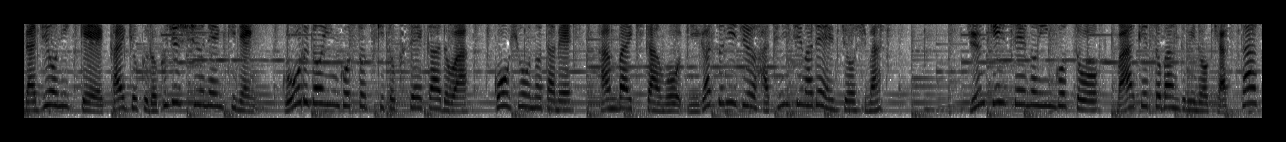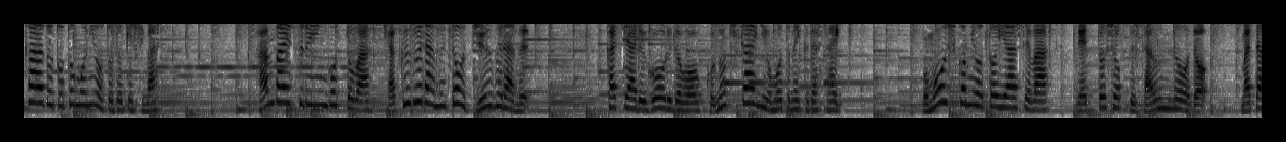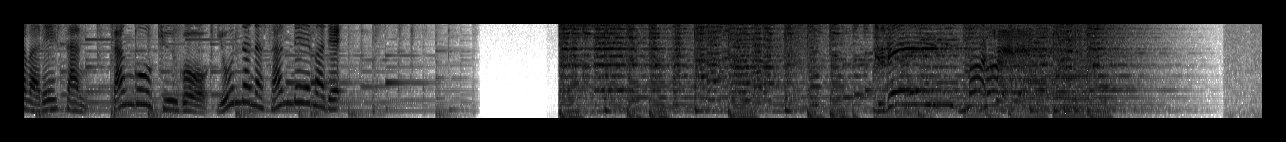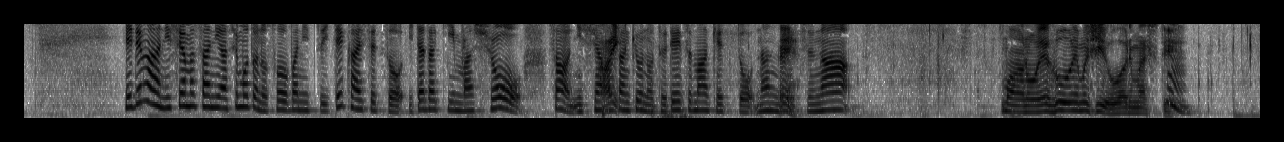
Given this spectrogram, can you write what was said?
ラジオ日経開局60周年記念ゴールドインゴット付き特製カードは好評のため販売期間を2月28日まで延長します。純金製のインゴットをマーケット番組のキャスターカードとともにお届けします。販売するインゴットは 100g と 10g 価値あるゴールドをこの機会にお求めください。お申し込みお問い合わせはネットショップサウンロードまたは0335954730まで。えでは、西山さんに足元の相場について解説をいただきましょう。さあ、西山さん、はい、今日のトゥデイズマーケットなんですが。ええ、まあ、あの、FOMC 終わりまして、うん、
